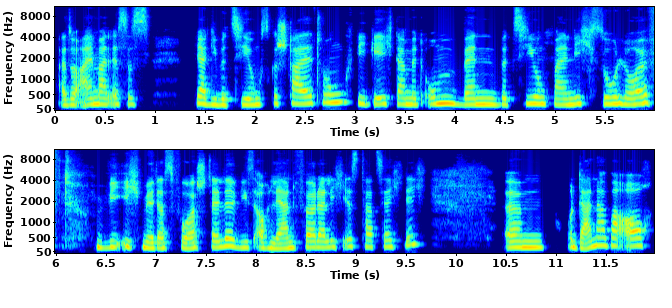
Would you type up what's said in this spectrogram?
Also einmal ist es ja die Beziehungsgestaltung. Wie gehe ich damit um, wenn Beziehung mal nicht so läuft, wie ich mir das vorstelle, wie es auch lernförderlich ist tatsächlich. Ähm, und dann aber auch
